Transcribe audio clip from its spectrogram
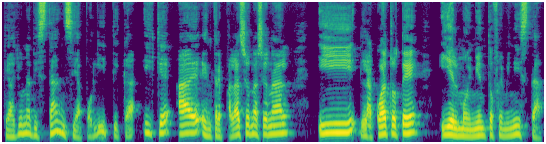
que hay una distancia política y que hay entre Palacio Nacional y la 4T y el movimiento feminista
